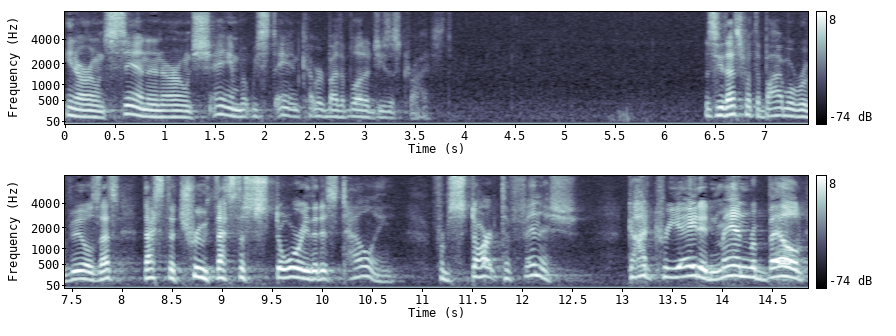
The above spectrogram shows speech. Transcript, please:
in our own sin and our own shame, but we stand covered by the blood of Jesus Christ. And see, that's what the Bible reveals. That's, that's the truth. That's the story that it's telling from start to finish. God created, man rebelled.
